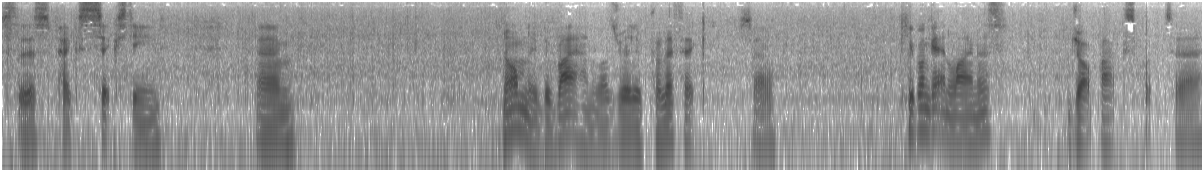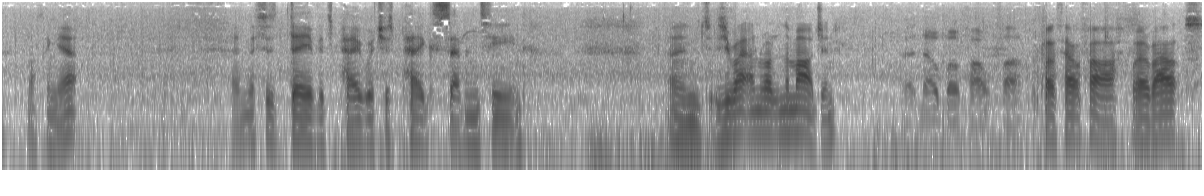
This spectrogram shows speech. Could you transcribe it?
So this is peg 16. Um, normally the right hand rod's really prolific, so keep on getting liners, drop backs, but uh, nothing yet. And this is David's peg, which is peg 17. And is your right hand rod in the margin? Uh, no, both out far. Both out far. Whereabouts?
